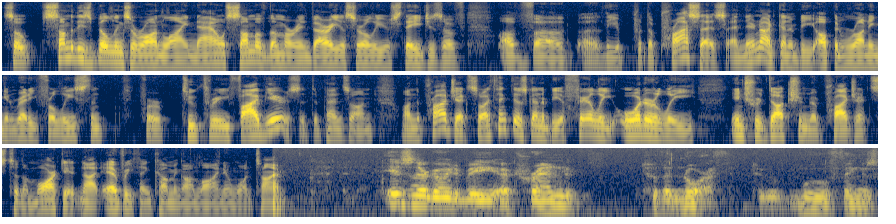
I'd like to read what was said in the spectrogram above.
So some of these buildings are online now, some of them are in various earlier stages of, of uh, uh, the, the process, and they're not going to be up and running and ready for lease in, for two, three, five years. It depends on, on the project. So I think there's going to be a fairly orderly introduction of projects to the market, not everything coming online in one time. Is there going to be a trend to the north to move things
